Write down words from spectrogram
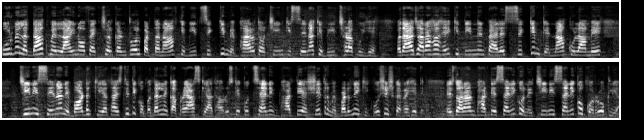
लद्दाख में लाइन ऑफ़ एक्चुअल कंट्रोल पर तनाव के बीच सिक्किम में भारत और चीन की सेना के बीच झड़प हुई है। बताया जा रहा है कि तीन दिन पहले सिक्किम के नाकुला में चीनी सेना ने बॉर्डर की यथा स्थिति को बदलने का प्रयास किया था और उसके कुछ सैनिक भारतीय क्षेत्र में बढ़ने की कोशिश कर रहे थे। इस दौरान भारतीय सैनिकों ने चीनी सैनिकों को रोक लिया।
